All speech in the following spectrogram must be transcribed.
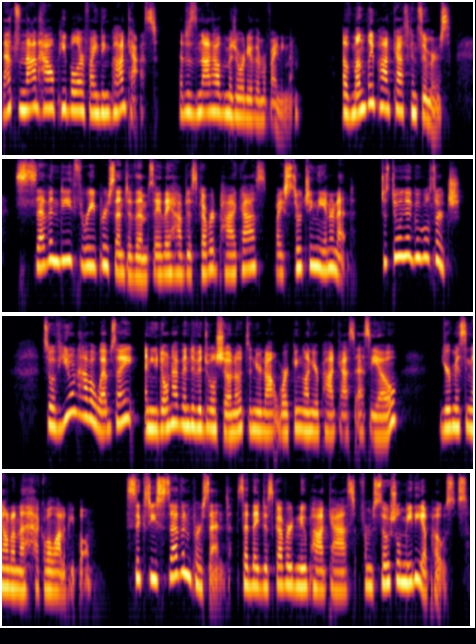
that's not how people are finding podcasts. That is not how the majority of them are finding them. Of monthly podcast consumers, 73% of them say they have discovered podcasts by searching the internet, just doing a Google search. So if you don't have a website and you don't have individual show notes and you're not working on your podcast SEO, you're missing out on a heck of a lot of people. 67% said they discovered new podcasts from social media posts.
